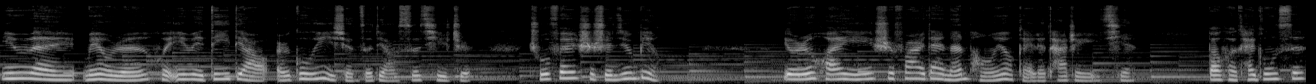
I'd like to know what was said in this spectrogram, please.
因为没有人会因为低调而故意选择屌丝气质，除非是神经病。有人怀疑是富二代男朋友给了他这一切，包括开公司。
